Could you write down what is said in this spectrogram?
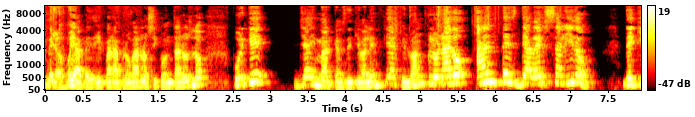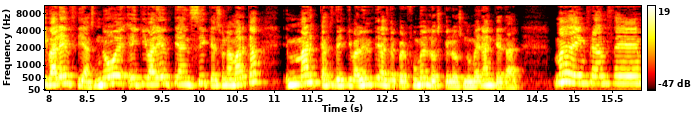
me los voy a pedir para probarlos y contároslo, porque ya hay marcas de equivalencia que lo han clonado antes de haber salido, de equivalencias, no equivalencia en sí, que es una marca, marcas de equivalencias de perfumes, los que los numeran, ¿qué tal? Made France,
